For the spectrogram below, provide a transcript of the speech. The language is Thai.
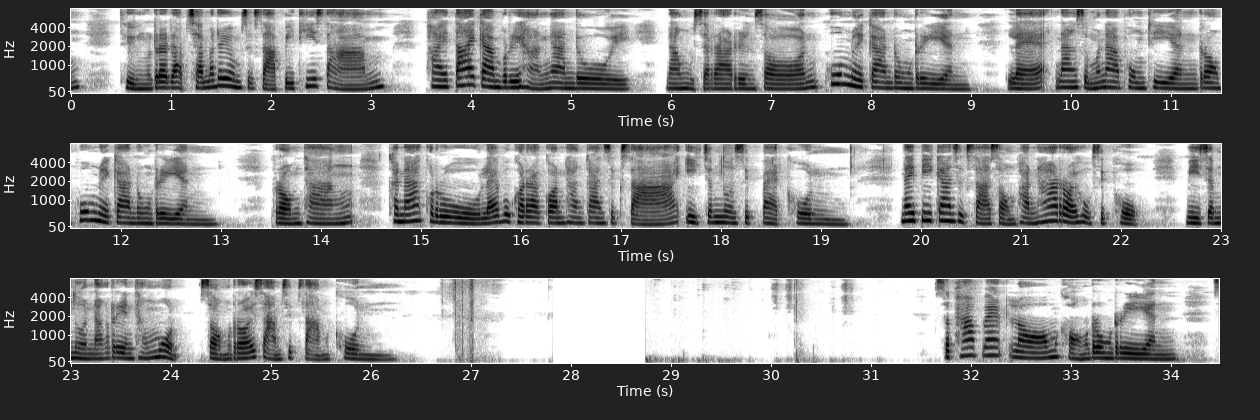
2 ถึงระดับชั้นมัธยมศึกษาปีที่ 3 ภายใต้การบริหารงานโดย นางบุษราเรืองซ้อน ผู้อำนวยการโรงเรียน และนางสมนาพงเทียนรองผู้อำนวยการโรงเรียน พร้อมทั้ง คณะครูและบุคลากรทางการศึกษาอีกจำนวน 18 คน ในปีการศึกษา 2566 มีจำนวนนักเรียนทั้งหมด 233 คนสภาพแวดล้อมของโรงเรียน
